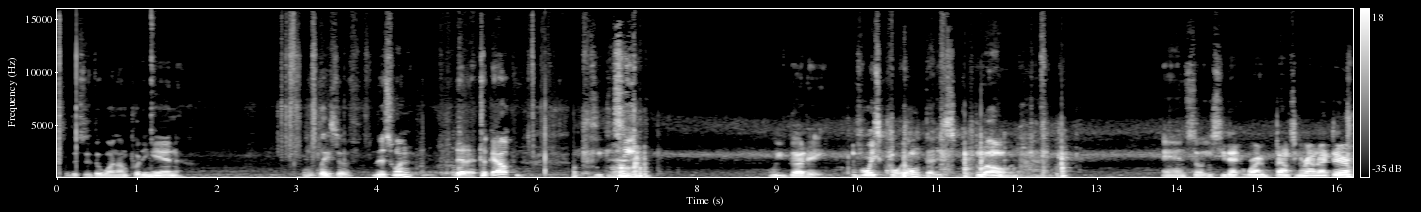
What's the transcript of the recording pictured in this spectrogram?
So this is the one I'm putting in in place of this one that I took out. As you can see, we've got a voice coil that is blown. And so you see that wire bouncing around right there?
